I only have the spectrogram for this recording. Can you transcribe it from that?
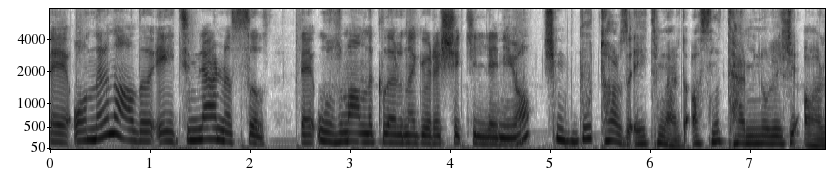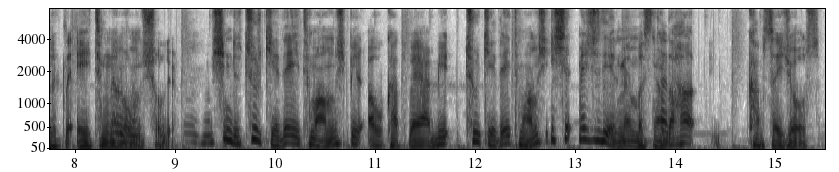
Ee, onların aldığı eğitimler nasıl e, uzmanlıklarına göre şekilleniyor? Şimdi bu tarz eğitimlerde aslında terminoloji ağırlıklı eğitimler olmuş oluyor. Şimdi Türkiye'de eğitim almış bir avukat veya bir Türkiye'de eğitim almış işletmeci diyelim en basitinden daha kapsayıcı olsun.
